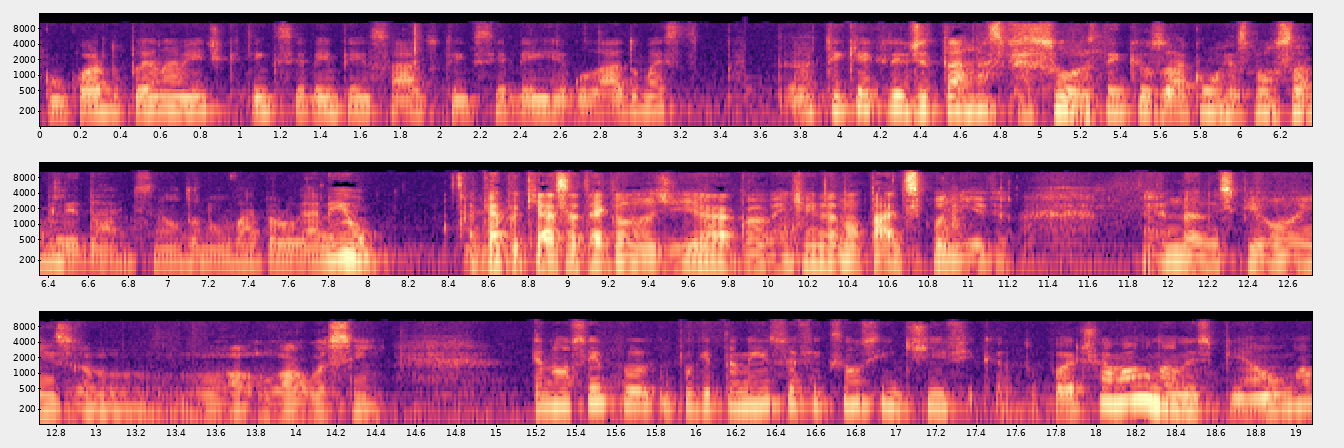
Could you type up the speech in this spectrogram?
Concordo plenamente que tem que ser bem pensado, tem que ser bem regulado, mas ah, tem que acreditar nas pessoas, tem que usar com responsabilidade, senão tu não vai para lugar nenhum. Até porque essa tecnologia provavelmente ainda não está disponível, né? nano-espiões ou, ou, ou algo assim. Eu não sei, por, porque também isso é ficção científica. Tu pode chamar um nanoespião uma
